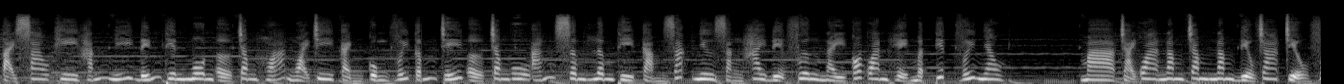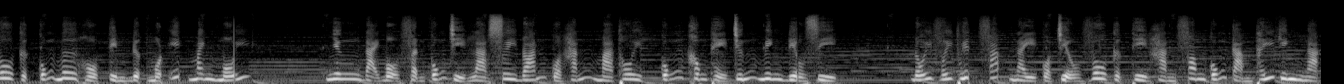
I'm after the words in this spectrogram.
tại sao khi hắn nghĩ đến thiên môn ở trong hóa ngoại chi cảnh cùng với cấm chế ở trong u ám sâm lâm thì cảm giác như rằng hai địa phương này có quan hệ mật thiết với nhau. Mà trải qua 500 năm điều tra triệu vô cực cũng mơ hồ tìm được một ít manh mối. Nhưng đại bộ phận cũng chỉ là suy đoán của hắn mà thôi, cũng không thể chứng minh điều gì. Đối với thuyết pháp này của triệu vô cực thì Hàn Phong cũng cảm thấy kinh ngạc.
